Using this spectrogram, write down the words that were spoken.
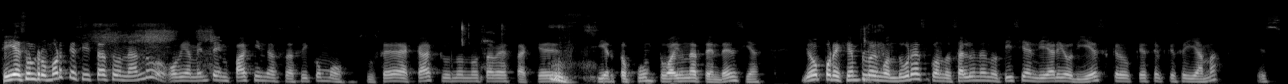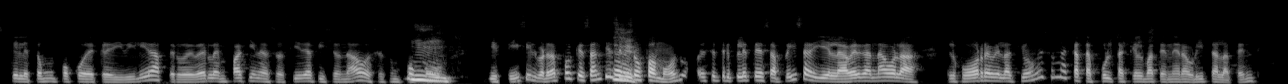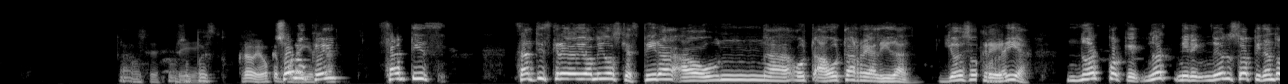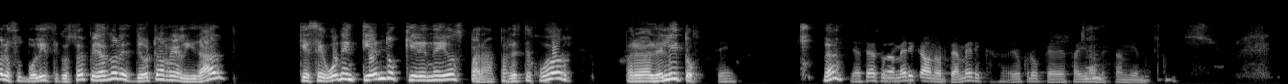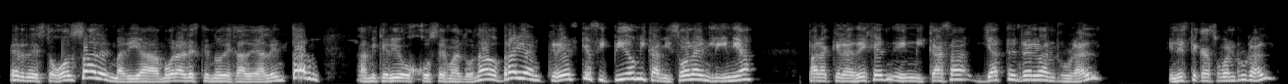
Sí, es un rumor que sí está sonando, obviamente en páginas así como sucede acá, que uno no sabe hasta qué cierto punto hay una tendencia. Yo, por ejemplo, en Honduras, cuando sale una noticia en Diario 10, creo que es el que se llama, es que le tomo un poco de credibilidad, pero de verla en páginas así de aficionados es un poco mm. Difícil, ¿verdad? Porque Santi se hizo famoso, ese triplete de esa prisa y el haber ganado la, el juego revelación es una catapulta que él va a tener ahorita latente. Entonces, por supuesto. Creo yo que Solo que Santis, Santis creo yo, amigos, que aspira a una a otra realidad. Yo eso creería. No es porque, no, miren, yo no estoy opinando de lo futbolístico, estoy opinándoles de otra realidad que según entiendo quieren ellos para, para este jugador, para el delito. Sí. Ya sea Sudamérica o Norteamérica, yo creo que es ahí donde están viendo. Ernesto González, María Morales, que no deja de alentar, a mi querido José Maldonado. Brian, ¿crees que si pido mi camisola en línea para que la dejen en mi casa, ya tendré el ban rural? En este caso, ban rural.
